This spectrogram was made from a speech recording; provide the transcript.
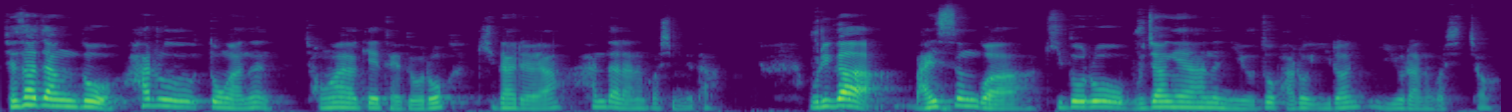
제사장도 하루 동안은 정하게 되도록 기다려야 한다라는 것입니다. 우리가 말씀과 기도로 무장해야 하는 이유도 바로 이런 이유라는 것이죠.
